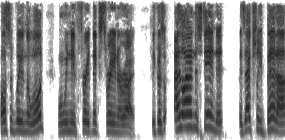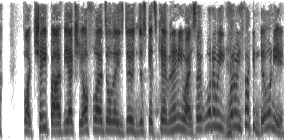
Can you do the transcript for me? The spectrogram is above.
possibly in the world when we need three next three in a row. Because as I understand it, it's actually better, like cheaper, if he actually offloads all these dudes and just gets Kevin anyway. So what are we what are we fucking doing here?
